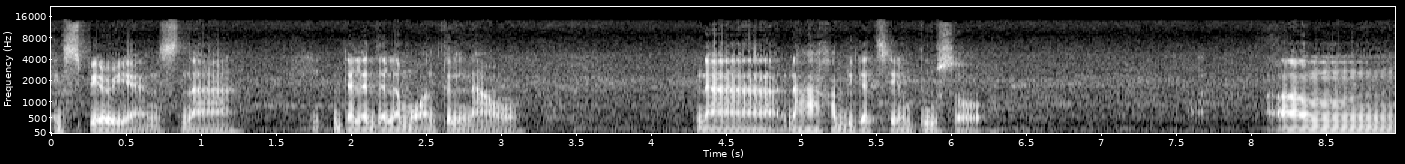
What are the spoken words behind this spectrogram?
experience na dala-dala mo until now na nakakabigat sa iyong puso. Um,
